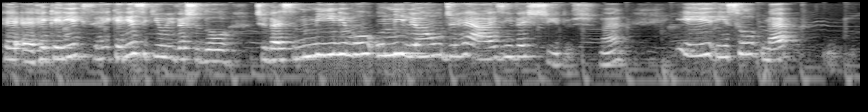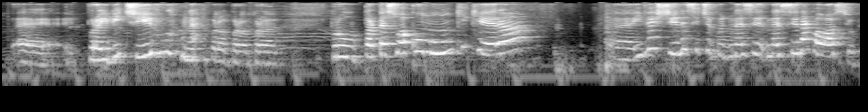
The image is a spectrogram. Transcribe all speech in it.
é, requeria, requeria-se que o investidor tivesse no mínimo um milhão de reais investidos, né? E isso, né, é proibitivo, né, para a pessoa comum que queira é, investir nesse tipo nesse, nesse negócio,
